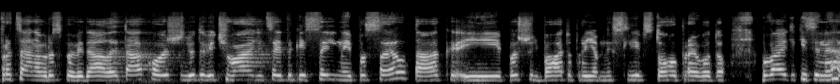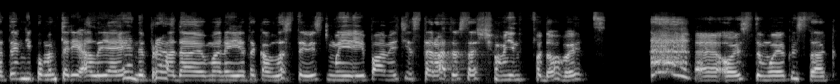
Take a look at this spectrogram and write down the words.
про це нам розповідали. Також люди відчувають цей такий сильний посил, так і пишуть багато приємних слів з того приводу. Бувають якісь і негативні коментарі, але я їх не пригадаю. У мене є така властивість моєї пам'яті старати все, що мені не подобається. Ось тому якось так.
